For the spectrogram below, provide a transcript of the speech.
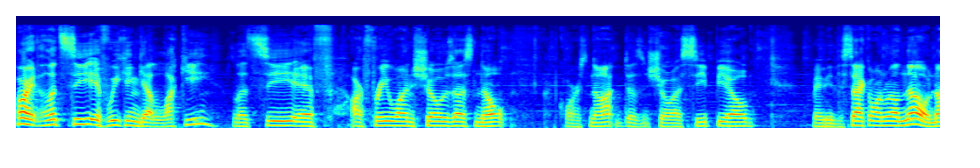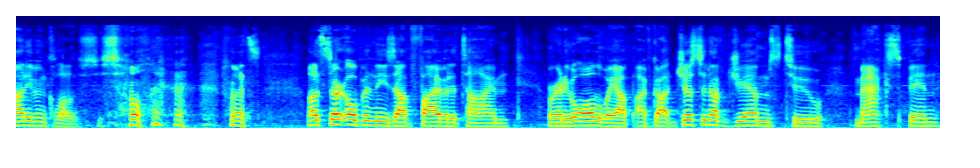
All right, let's see if we can get lucky. Let's see if our free one shows us. Nope, of course not. Doesn't show us Scipio. Maybe the second one will. No, not even close. So let's Let's start opening these up five at a time. We're going to go all the way up. I've got just enough gems to max spin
